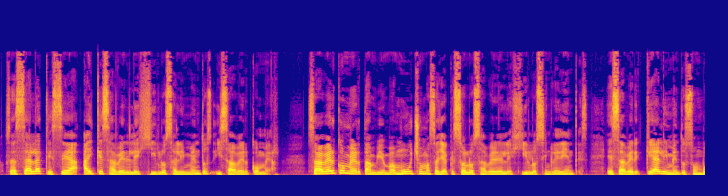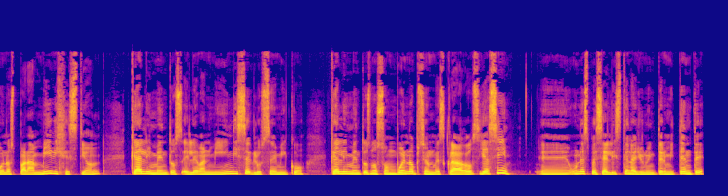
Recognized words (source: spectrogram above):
o sea, sea la que sea, hay que saber elegir los alimentos y saber comer. Saber comer también va mucho más allá que solo saber elegir los ingredientes. Es saber qué alimentos son buenos para mi digestión, qué alimentos elevan mi índice glucémico, qué alimentos no son buena opción mezclados y así. Eh, un especialista en ayuno intermitente,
